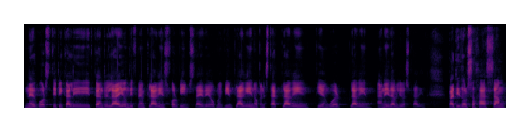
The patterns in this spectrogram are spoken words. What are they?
networks, typically it can rely on different plugins for VMs, like the OpenVIM plugin, OpenStack plugin, VMware plugin, and AWS plugin. But it also has some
